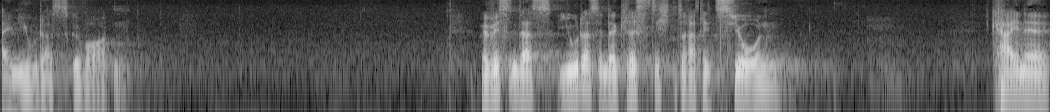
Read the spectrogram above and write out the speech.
ein Judas geworden. Wir wissen, dass Judas in der christlichen Tradition keine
